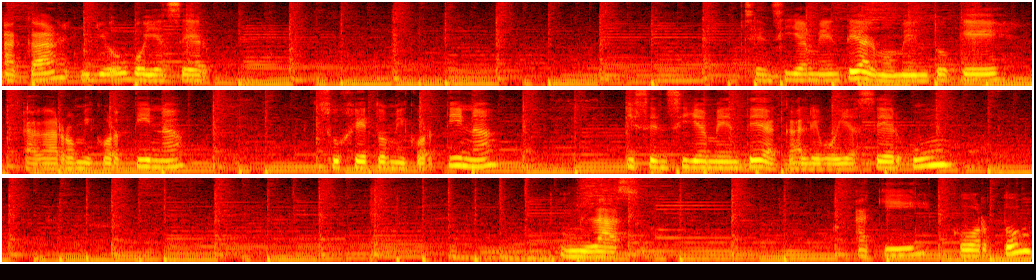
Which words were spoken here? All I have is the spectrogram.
Acá yo voy a hacer sencillamente al momento que agarro mi cortina sujeto mi cortina y sencillamente acá le voy a hacer un un lazo. Aquí corto.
